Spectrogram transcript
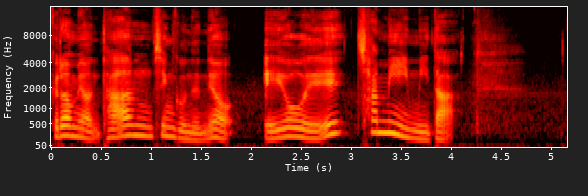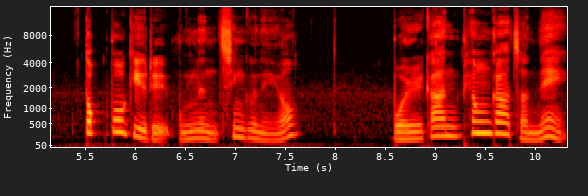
그러면다음친구는요에어의참이입니다떡볶이를먹는친구네요 월간 평가 전에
